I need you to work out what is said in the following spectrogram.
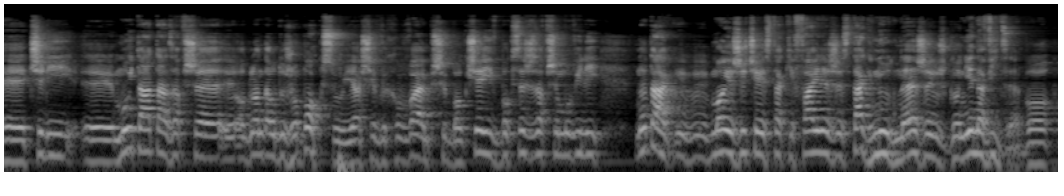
Yy, czyli yy, mój tata zawsze oglądał dużo boksu ja się wychowywałem przy boksie i w bokserzy zawsze mówili, no tak, moje życie jest takie fajne, że jest tak nudne, że już go nienawidzę, bo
